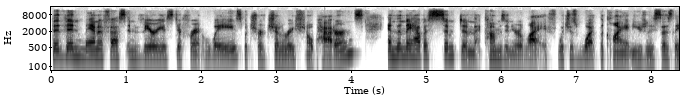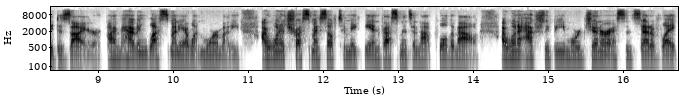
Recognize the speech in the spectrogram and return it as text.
that then manifests in various different ways, which are generational patterns. And then they have a symptom that comes in your life, which is what the client usually says they desire. I'm having less money. I want more money. I want to trust myself to make the investments and not pull them out. I want to actually be more generous instead of like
